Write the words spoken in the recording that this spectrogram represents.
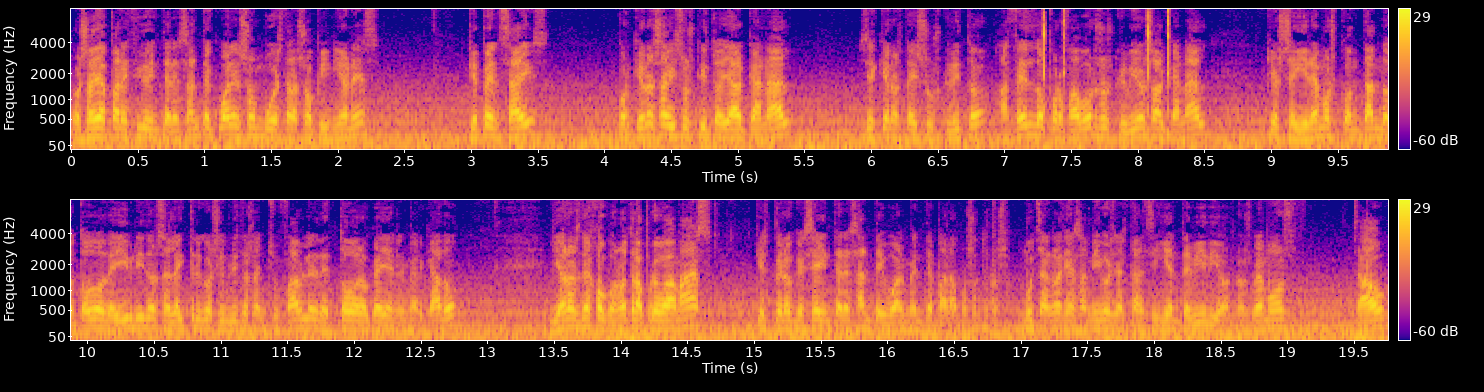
os haya parecido interesante. ¿Cuáles son vuestras opiniones? ¿Qué pensáis? ¿Por qué no os habéis suscrito ya al canal? Si es que no estáis suscritos, hacedlo por favor, suscribiros al canal, que os seguiremos contando todo de híbridos, eléctricos, híbridos enchufables, de todo lo que hay en el mercado. Y ahora os dejo con otra prueba más que espero que sea interesante igualmente para vosotros. Muchas gracias amigos y hasta el siguiente vídeo. Nos vemos. Chao.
